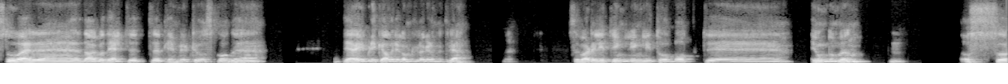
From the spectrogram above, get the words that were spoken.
Sto hver eh, dag og delte ut eh, premier til oss på. Det, det øyeblikket jeg aldri kommer til å glemme, tror jeg. Nei. Så var det litt yngling, litt tåbåt eh, i ungdommen. Mm. Og så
